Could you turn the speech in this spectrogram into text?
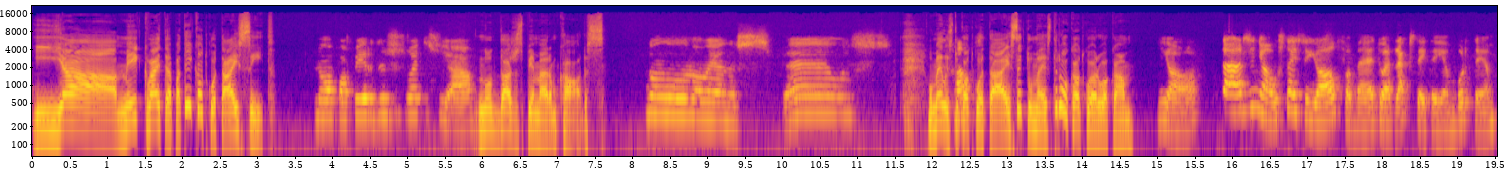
Jā, Mika, vai tev patīk kaut ko taisīt? No papīra dažas lietas, jā. Nu, dažas, piemēram, kādas. Nu, no vienas spēles. Un, Mēlis, tu kaut ko taisi, tu meistaro kaut ko ar rokām. Jā. Dārziņā uztaisīju alfabētu ar rakstītajiem burtiem.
